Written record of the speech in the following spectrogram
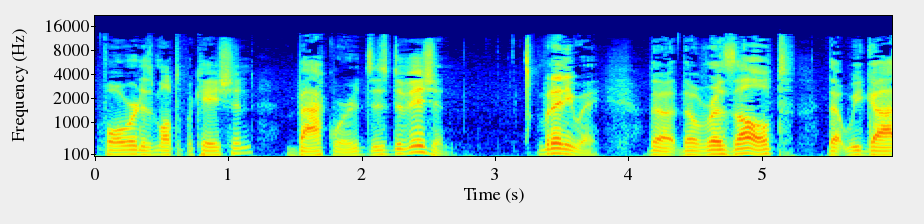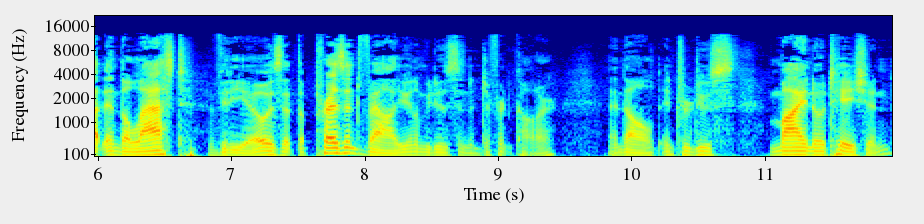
Forward is multiplication, backwards is division. But anyway, the, the result that we got in the last video is that the present value, let me do this in a different color, and I'll introduce my notation.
